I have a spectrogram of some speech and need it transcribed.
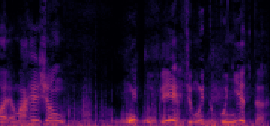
Olha, é uma região muito verde, muito bonita.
